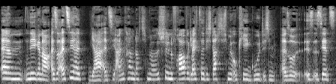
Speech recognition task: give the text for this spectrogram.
Ähm, nee, genau. Also als sie halt, ja, als sie ankam, dachte ich mir, schöne Frau, aber gleichzeitig dachte ich mir, okay, gut, ich, also es ist jetzt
